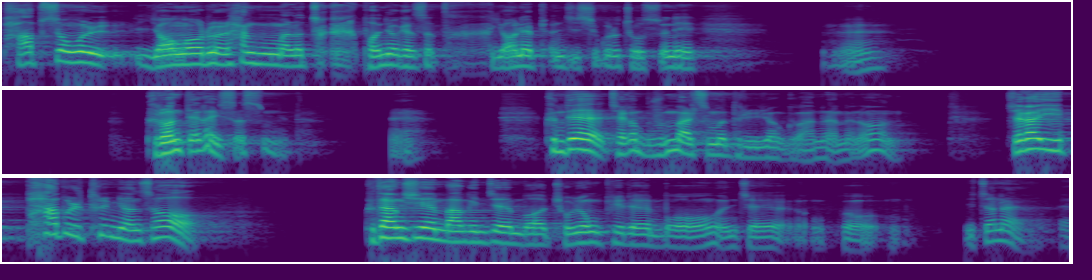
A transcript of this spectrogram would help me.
팝송을 영어를 한국말로 쫙 번역해서 다 연애 편지식으로 줬으니 예. 그런 때가 있었습니다. 예. 근데 제가 무슨 말씀을 드리려고 하냐면은 제가 이 팝을 틀면서 그 당시에 막 이제 뭐 조용필의 뭐 이제 그 있잖아요. 예.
